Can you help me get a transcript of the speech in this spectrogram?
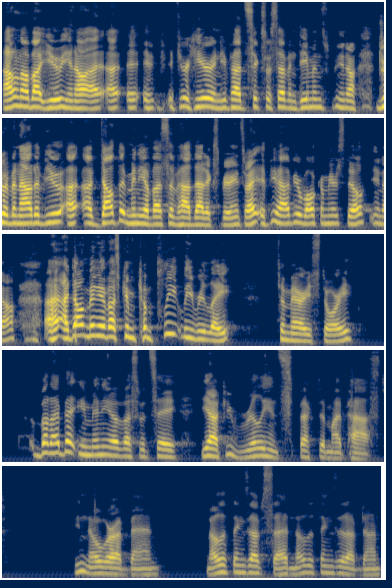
I don't know about you, you know, I, I, if, if you're here and you've had six or seven demons, you know, driven out of you, I, I, doubt that many of us have had that experience, right? If you have, you're welcome here still, you know. I, doubt many of us can completely relate to Mary's story, but I bet you many of us would say, yeah, if you really inspected my past, you know where I've been, know the things I've said, know the things that I've done.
